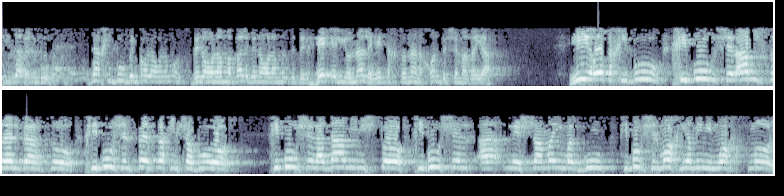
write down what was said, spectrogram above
כי זה החיבור. זה החיבור בין כל העולמות, בין העולם הבא לבין העולם הזה, בין ה' עליונה לה' תחתונה, נכון? בשם הוויה. היא אות החיבור, חיבור של עם ישראל וארצו, חיבור של פסח עם שבועות, חיבור של אדם עם אשתו, חיבור של הנשמה עם הגוף, חיבור של מוח ימין עם מוח שמאל,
